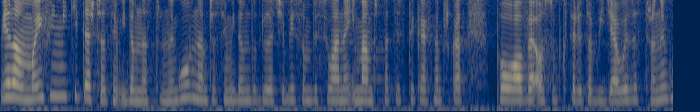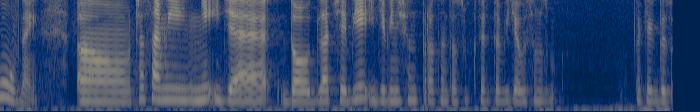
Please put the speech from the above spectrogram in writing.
wiadomo, moje filmiki też czasem idą na stronę główną, czasem idą do dla Ciebie, są wysyłane i mam w statystykach na przykład połowę osób, które to widziały ze strony głównej. Czasami nie idzie do dla Ciebie i 90% osób, które to widziały są z, tak jakby z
